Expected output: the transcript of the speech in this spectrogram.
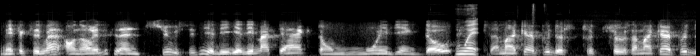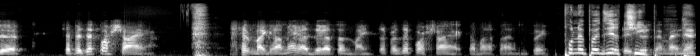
Mais effectivement, on aurait dit que dans le tissu aussi, il y a des, il y a des matières qui tombent moins bien que d'autres. Ouais. Ça manquait un peu de structure. Ça manquait un peu de. Ça faisait pas cher. Ma grand-mère, elle dirait ça de même. Ça faisait pas cher comme ensemble, tu sais. Pour ne pas dire cheap. manière-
